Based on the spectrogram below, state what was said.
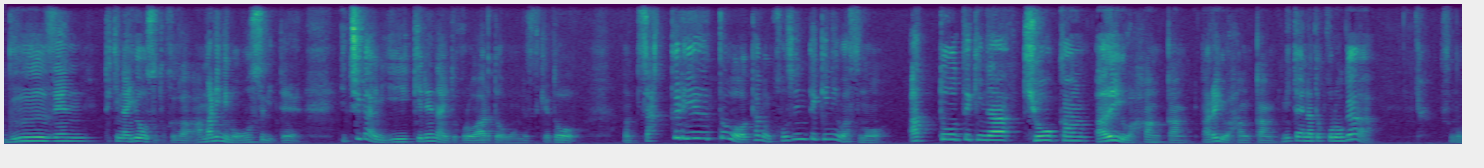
偶然的な要素とかがあまりにも多すぎて一概に言い切れないところはあると思うんですけどまざっくり言うと多分個人的にはその圧倒的な共感あるいは反感あるいは反感みたいなところがその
